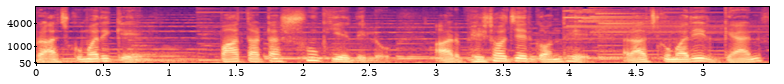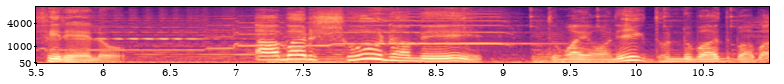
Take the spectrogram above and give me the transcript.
রাজকুমারীকে পাতাটা শুকিয়ে দিল আর ভেষজের গন্ধে রাজকুমারীর জ্ঞান ফিরে এলো। আমার সোনা মেয়ে তোমায় অনেক ধন্যবাদ বাবা।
